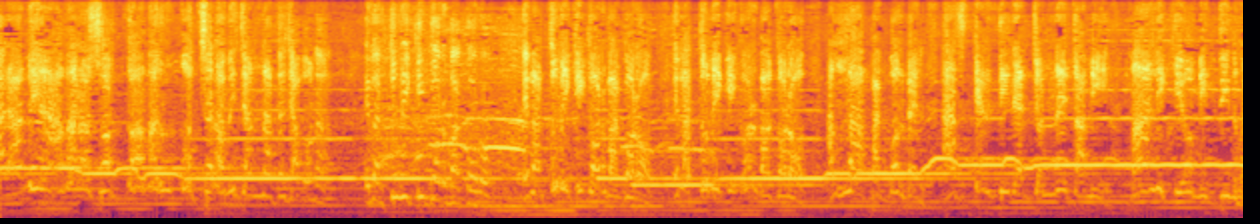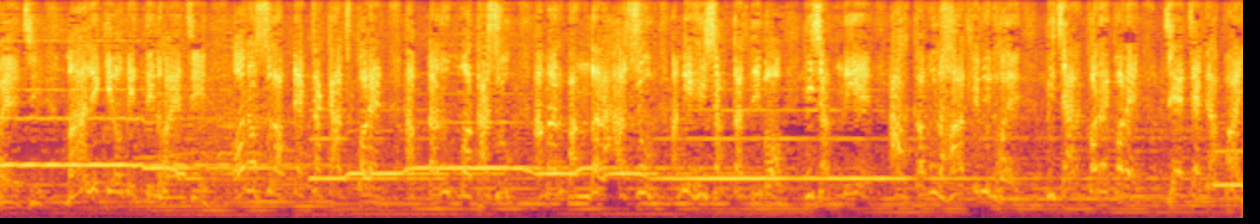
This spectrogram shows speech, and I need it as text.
আর আমি, আমারও শর্ত, আমার উম্মত ছাড়া আমি জান্নাতে যাব না। এবার তুমি কি করবা করো? এবার তুমি কি করবা করো? এবার তুমি কি করবা করো? আল্লাহ পাক বলবেন, আজকের দিনের জন্য তো আমি মালিকি দিন হয়েছি। মালিকি দিন হয়েছি। অরসুল আপনি একটা কাজ করেন। আপনার উম্মত আসুক, আমার বান্দারা আসুক, আমি হিসাবটা দিব। হিসাব নিয়ে আহকামুল হাকিমিন হয়ে বিচার করে করে যে যেটা পাই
